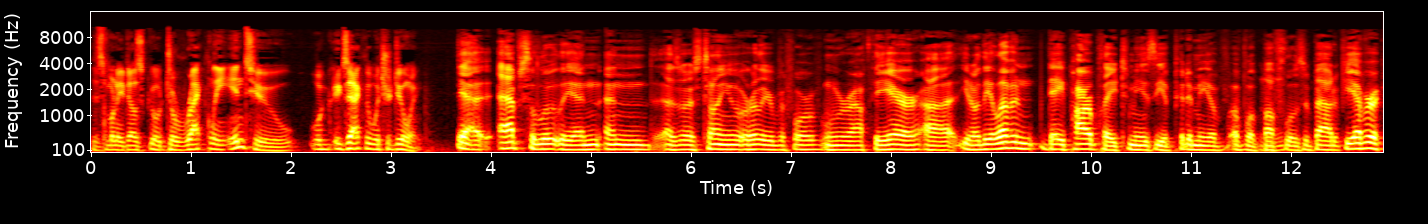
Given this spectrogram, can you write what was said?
this money does go directly into exactly what you're doing. Yeah, absolutely. And and as I was telling you earlier before when we were off the air, uh, you know, the 11 day power play to me is the epitome of, of what mm-hmm. Buffalo is about. If you ever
